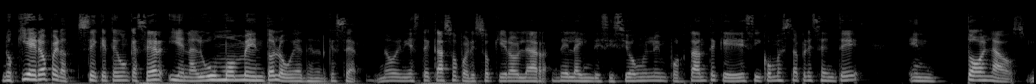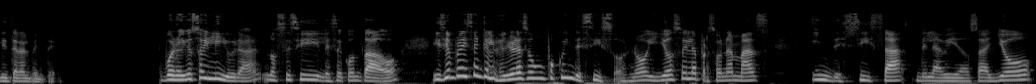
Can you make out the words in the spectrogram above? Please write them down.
no quiero, pero sé que tengo que hacer y en algún momento lo voy a tener que hacer, ¿no? En este caso, por eso quiero hablar de la indecisión y lo importante que es y cómo está presente en todos lados, literalmente. Bueno, yo soy Libra, no sé si les he contado, y siempre dicen que los Libras son un poco indecisos, ¿no? Y yo soy la persona más indecisa de la vida, o sea, yo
